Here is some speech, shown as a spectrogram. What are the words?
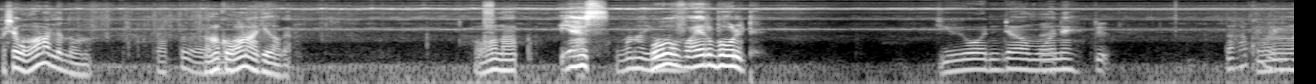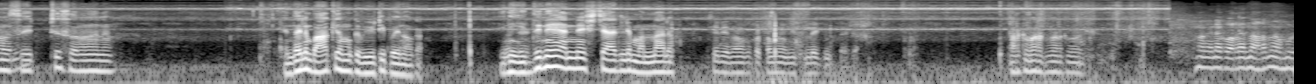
പക്ഷെ ഓണല്ലെന്ന് തോന്നുന്നു. നമുക്ക് ഓണാക്കി നോക്കാം. ഓണ. യെസ് ഓ ഫയർ ബോൾട്ട് അയ്യോ എന്റെ മോനെ. സെറ്റ് സാധനം. എന്തായാലും ബാക്കി നമുക്ക് വീട്ടിൽ പോയി നോക്കാം. ഇനി ഇതിനെ അന്വേഷിച്ച് ആരെങ്കിലും വന്നാലോ? ശരി നമുക്ക് പെട്ടെന്ന് വീട്ടിലേക്ക് വിട്ടേക്കാം. പറക്ക് പറക്ക് പറക്ക് പറക്ക്. അങ്ങനെ കുറേ നടന്ന് നമ്മൾ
